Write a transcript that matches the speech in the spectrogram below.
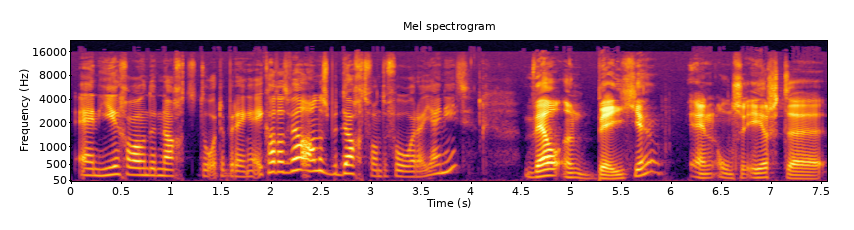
En hier gewoon de nacht door te brengen. Ik had dat wel anders bedacht van tevoren. Jij niet? Wel een beetje. En onze eerste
